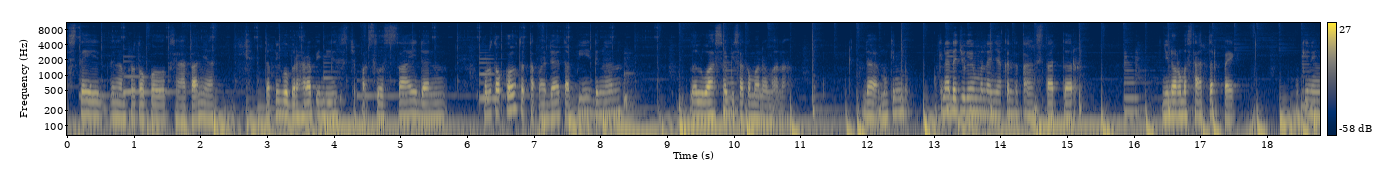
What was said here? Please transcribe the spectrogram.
stay dengan protokol kesehatannya. Tapi gue berharap ini cepat selesai dan protokol tetap ada tapi dengan leluasa bisa ke mana-mana. Nah mungkin mungkin ada juga yang menanyakan tentang starter new normal starter pack. Mungkin yang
